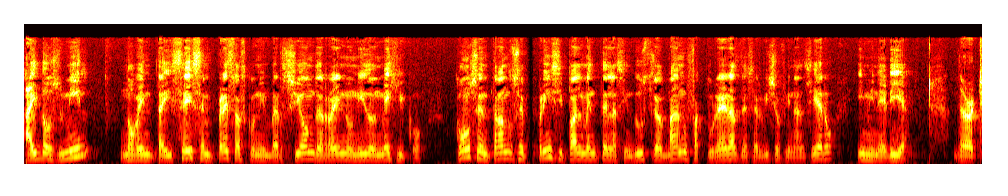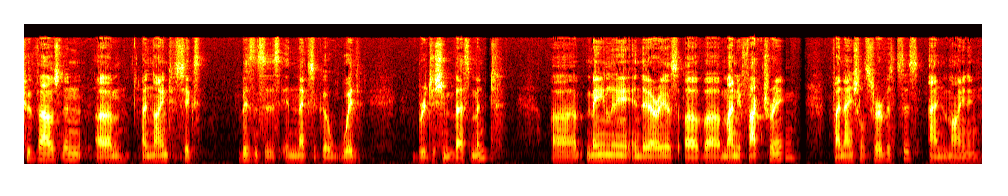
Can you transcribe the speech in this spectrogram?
Hay 2.096 empresas con inversión de Reino Unido en México, concentrándose principalmente en las industrias manufactureras de servicio financiero y minería. There are 2,096 businesses in Mexico with British investment, uh, mainly in the areas of uh, manufacturing, financial services, and mining.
